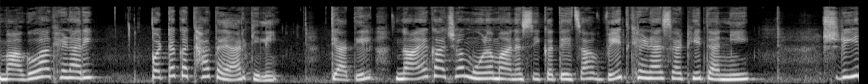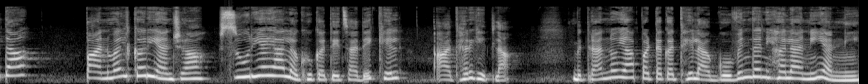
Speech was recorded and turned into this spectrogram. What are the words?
मागोवा घेणारी पटकथा तयार केली. त्यातील नायकाच्या मूळ मानसिकतेचा वेध घेण्यासाठी त्यांनी श्रीदा पानवलकर यांच्या सूर्य या लघुकथेचा देखील आधार घेतला. मित्रांनो या पटकथेला गोविंद निहलानी यांनी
